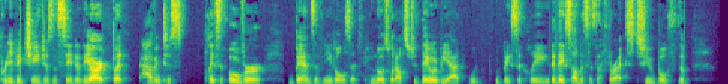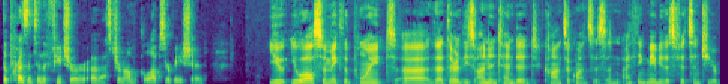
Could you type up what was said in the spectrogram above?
pretty big changes in state of the art, but having to place it over bands of needles at who knows what altitude they would be at would, would basically, they saw this as a threat to both the the present and the future of astronomical observation. You you also make the point uh, that there are these unintended consequences, and I think maybe this fits into your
